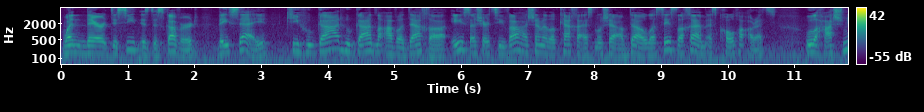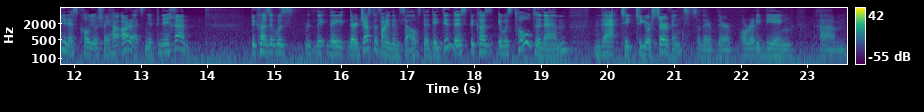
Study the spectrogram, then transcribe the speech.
When their deceit is discovered, they say, Ki hugad hugad la'avodecha es asher tziva Hashem elokecha es Moshe abdo lases lachem es kol haaretz ulahashmir es kol yoshvei haaretz mipnechem because it was they, they they're justifying themselves that they did this because it was told to them that to, to your servant so they're they're already being um,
